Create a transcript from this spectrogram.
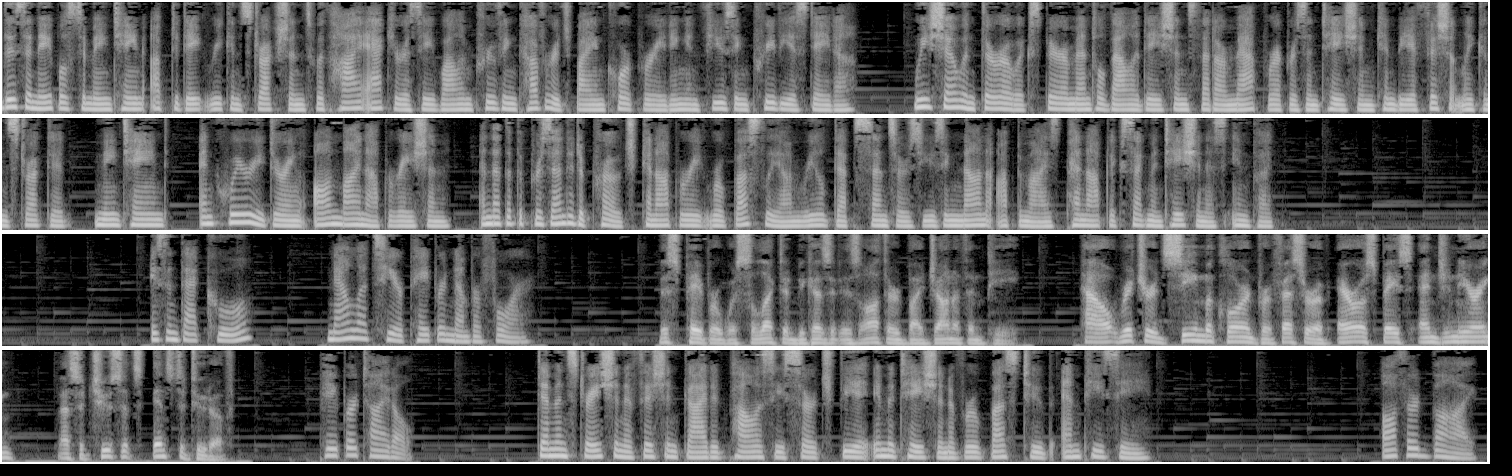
This enables to maintain up to date reconstructions with high accuracy while improving coverage by incorporating and fusing previous data. We show in thorough experimental validations that our map representation can be efficiently constructed, maintained, and queried during online operation, and that the presented approach can operate robustly on real depth sensors using non optimized panoptic segmentation as input. Isn't that cool? Now let's hear paper number 4. This paper was selected because it is authored by Jonathan P. How, Richard C. Maclaurin Professor of Aerospace Engineering, Massachusetts Institute of Paper title Demonstration Efficient Guided Policy Search via Imitation of Robust Tube MPC. Authored by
